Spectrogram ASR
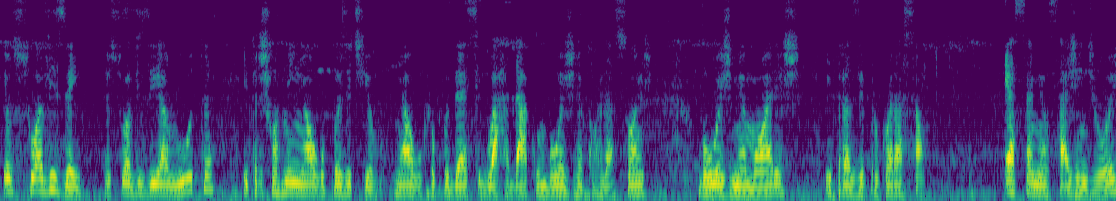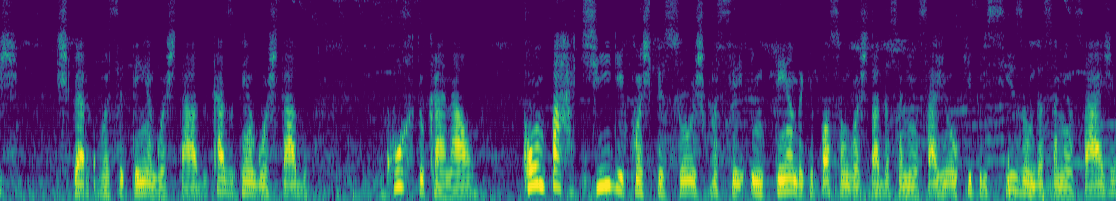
Eu suavizei. Eu suavizei a luta e transformei em algo positivo, em algo que eu pudesse guardar com boas recordações, boas memórias e trazer para o coração. Essa é a mensagem de hoje. Espero que você tenha gostado. Caso tenha gostado, curta o canal, compartilhe com as pessoas que você entenda que possam gostar dessa mensagem ou que precisam dessa mensagem,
